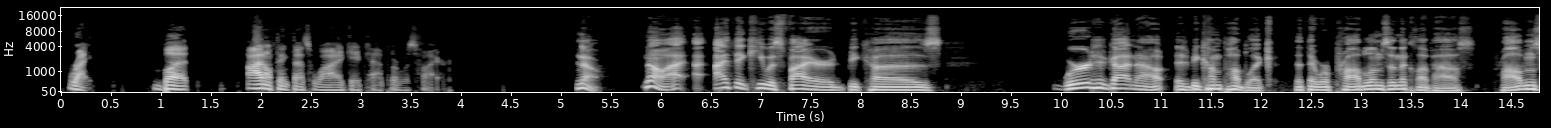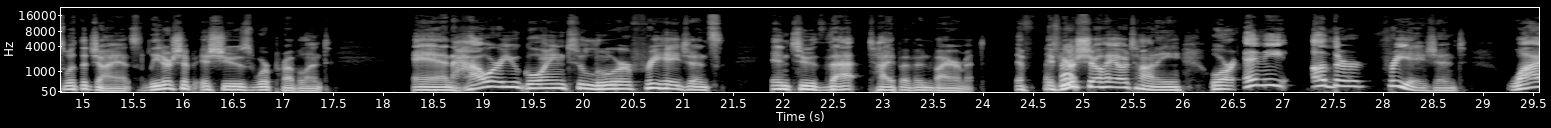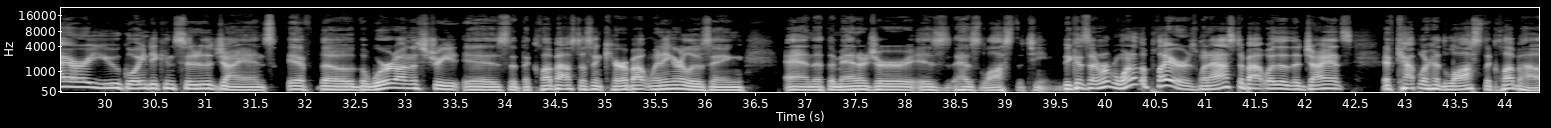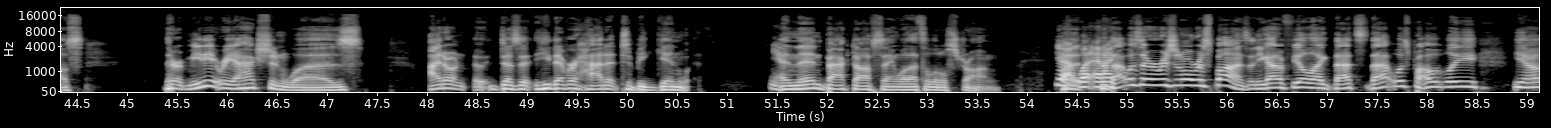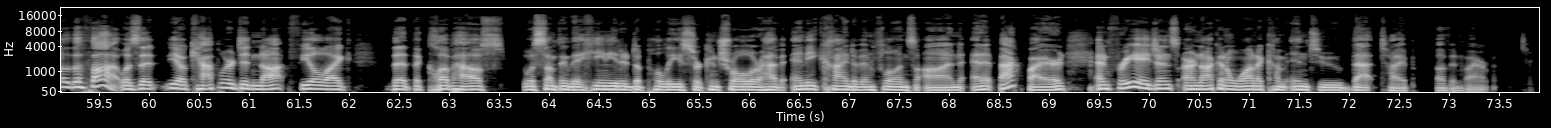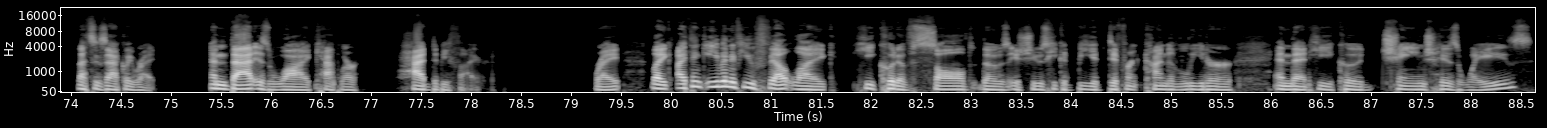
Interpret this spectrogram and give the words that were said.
Right. But I don't think that's why Gabe Kapler was fired. No, no, I I think he was fired because word had gotten out, it had become public that there were problems in the clubhouse, problems with the Giants, leadership issues were prevalent. And how are you going to lure free agents into that type of environment? If That's if you're right. Shohei Ohtani or any other free agent, why are you going to consider the Giants if the the word on the street is that the clubhouse doesn't care about winning or losing and that the manager is has lost the team? Because I remember one of the players when asked about whether the Giants if Kapler had lost the clubhouse, their immediate reaction was I don't does it he never had it to begin with. Yeah. And then backed off saying, "Well, that's a little strong." Yeah, But- well, and I that was their original response, and you got to feel like that's that was probably you know the thought was that you know Kapler did not feel like that the clubhouse was something that he needed to police or control or have any kind of influence on, and it backfired. And free agents are not going to want to come into that type of environment. That's exactly right. And that is why Kapler had to be fired. Right? Like, I think even if you felt like he could have solved those issues, he could be a different kind of leader and that he could change his ways.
